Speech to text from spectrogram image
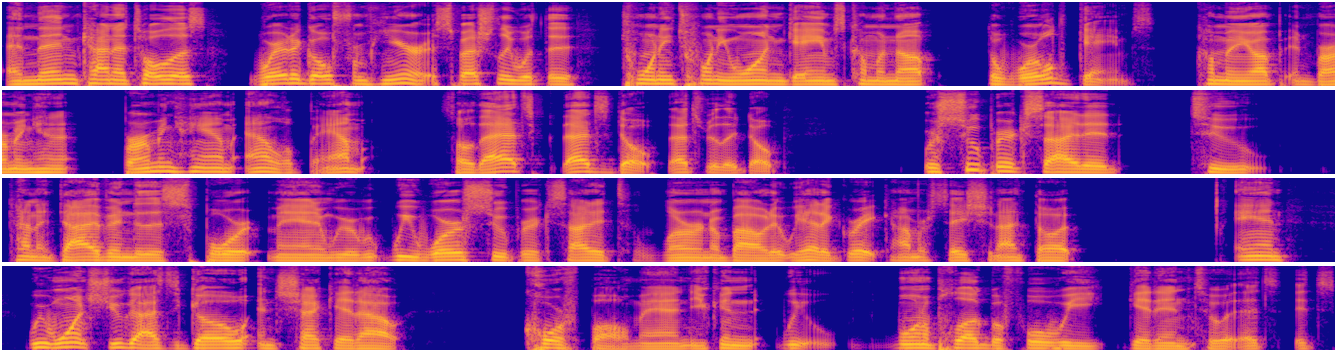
and then kind of told us where to go from here, especially with the 2021 games coming up, the World Games coming up in Birmingham, Birmingham, Alabama. So that's that's dope. That's really dope. We're super excited to kind of dive into this sport, man. We were, we were super excited to learn about it. We had a great conversation, I thought, and we want you guys to go and check it out. Korfball, man. You can we want to plug before we get into it. It's it's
